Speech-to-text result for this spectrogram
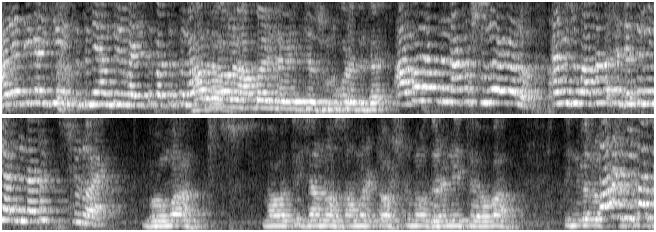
আরে জিগাই কি হয়েছে? তুমি আন্তরিক বাড়িতে পারতেছো না? আরে আরে আব্বা এই যে শুরু করে দিছে। আবার আপনার নাটক শুরু হয়ে গেল। আমি একটু বাবার বাসায় যেতে নিলে আপনার নাটক শুরু হয়। বৌমা বাবা তুই জানো আমার একটা অষ্টম ধরে নিতে বাবা। তিন বেলা তখন কি করব?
